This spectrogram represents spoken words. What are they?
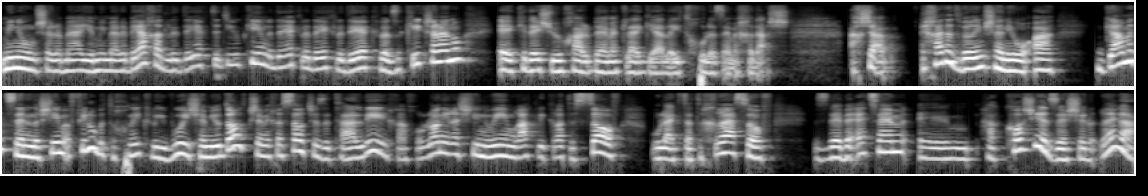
המינימום של המאה הימים האלה ביחד לדייק את הדיוקים לדייק לדייק לדייק לזקיק שלנו אה, כדי שהוא יוכל באמת להגיע לאתחול הזה מחדש. עכשיו אחד הדברים שאני רואה גם אצל נשים אפילו בתוכנית ליווי שהן יודעות כשהן נכנסות שזה תהליך אנחנו לא נראה שינויים רק לקראת הסוף אולי קצת אחרי הסוף זה בעצם אה, הקושי הזה של רגע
